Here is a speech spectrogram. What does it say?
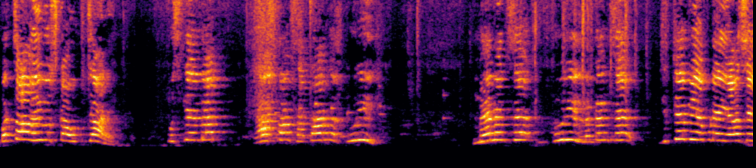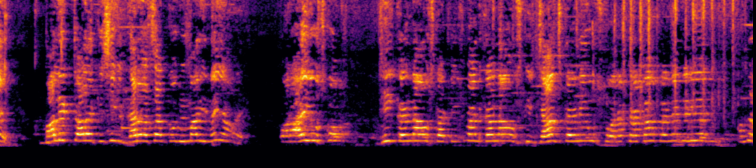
बचाव ही उसका उपचार है। उसके अंदर राजस्थान सरकार ने पूरी मेहनत से पूरी लगन से, जितने भी अपने यहाँ से मालिक टाले, किसी के घर ऐसा कोई बीमारी नहीं आए, और आई उसको ठीक करना, उसका ट्रीटमेंट करना, उसकी जाँच करनी, उसको रख रखाव करने के लिए हमने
